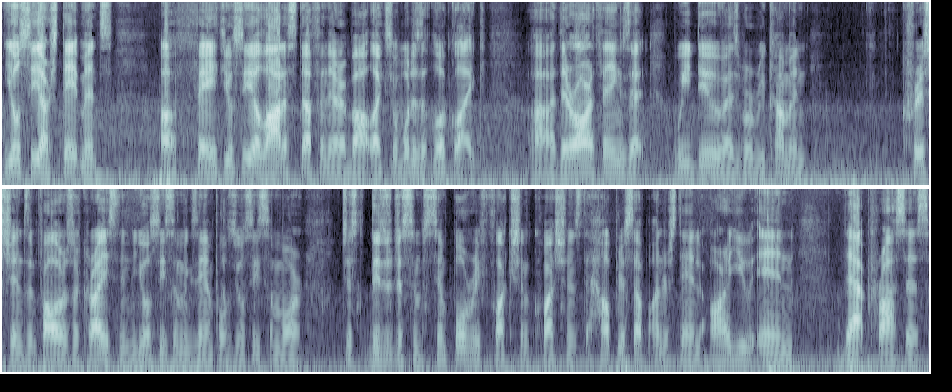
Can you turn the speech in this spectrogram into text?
you'll see our statements of faith. You'll see a lot of stuff in there about, like, so what does it look like? Uh, there are things that we do as we're becoming Christians and followers of Christ, and you'll see some examples, you'll see some more. Just these are just some simple reflection questions to help yourself understand are you in that process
